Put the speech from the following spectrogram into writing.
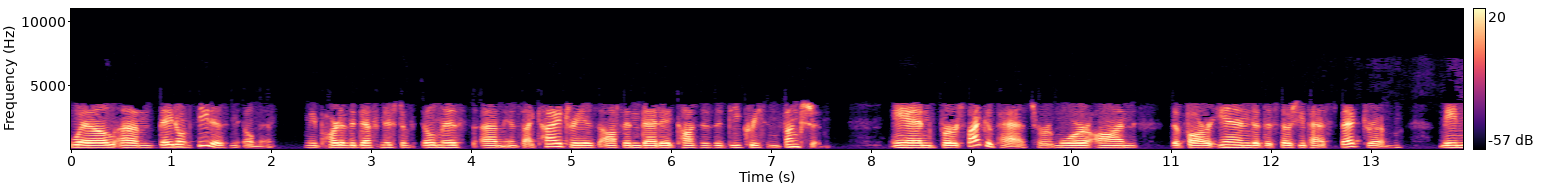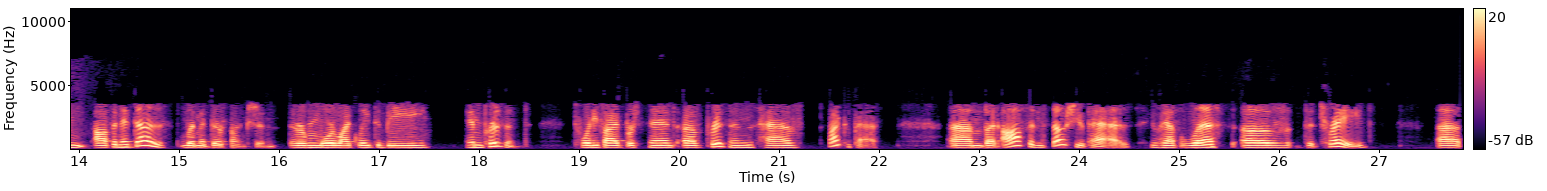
Well, um, they don't see it as an illness. I mean, part of the definition of illness um, in psychiatry is often that it causes a decrease in function. And for psychopaths who are more on the far end of the sociopath spectrum, I mean, often it does limit their function. They're more likely to be imprisoned. 25% of prisons have psychopaths. Um, but often sociopaths who have less of the traits uh,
